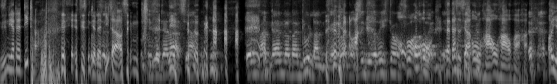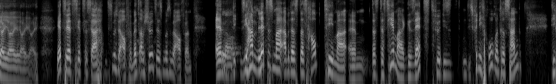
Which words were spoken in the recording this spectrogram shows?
Sie sind ja der Dieter. Sie sind so ja der Dieter aus dem. Sie sind der Lars, ja. Irgendwann werden wir beim Du landen. Wir sollten uns in diese Richtung oh, vorarbeiten. Oh, oh. Ja. Das ist ja oha, oha, oha. Oi, oi, oi, oi. Jetzt, jetzt, jetzt ist ja, das müssen wir aufhören. Wenn es am schönsten ist, müssen wir aufhören. Ähm, genau. die, Sie haben letztes Mal aber das, das Hauptthema, ähm, das, das Thema gesetzt für diese, das finde ich hochinteressant. Die,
